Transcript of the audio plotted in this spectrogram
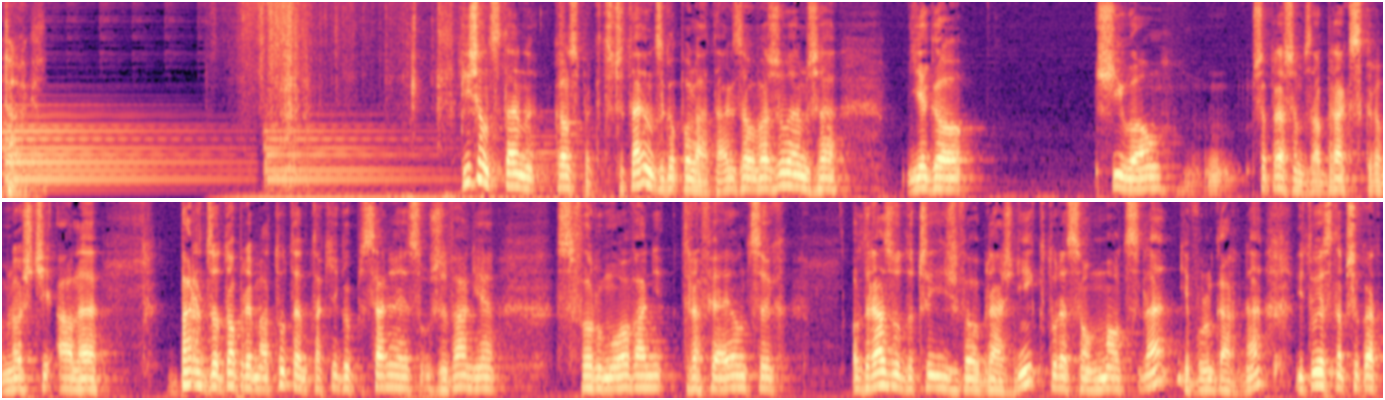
Tak. Pisząc ten konspekt, czytając go po latach, zauważyłem, że jego siłą, przepraszam za brak skromności, ale bardzo dobrym atutem takiego pisania jest używanie sformułowań trafiających od razu do czyjejś wyobraźni, które są mocne, niewulgarne. I tu jest na przykład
